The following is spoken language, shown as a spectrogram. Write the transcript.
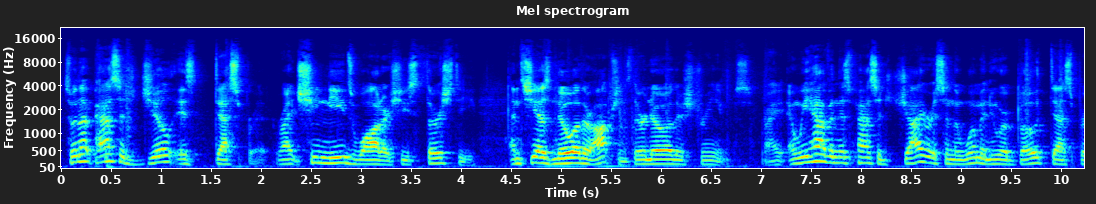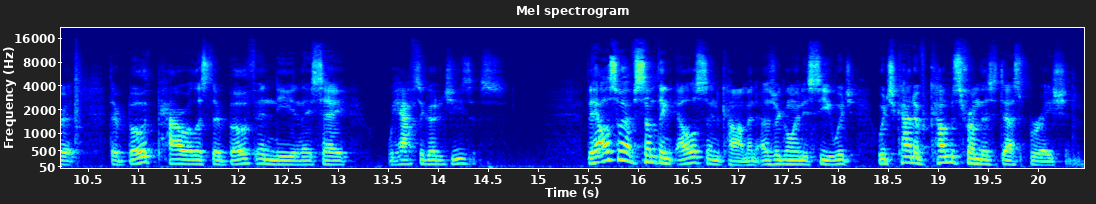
So in that passage, Jill is desperate, right? She needs water, she's thirsty, and she has no other options. There are no other streams, right? And we have in this passage Jairus and the woman who are both desperate, they're both powerless, they're both in need, and they say, We have to go to Jesus. They also have something else in common, as we're going to see, which, which kind of comes from this desperation.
